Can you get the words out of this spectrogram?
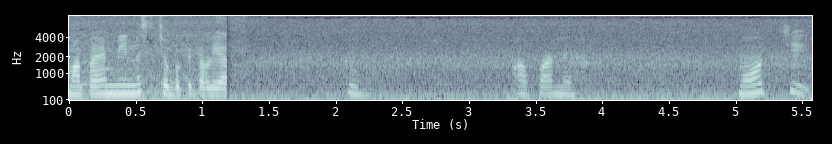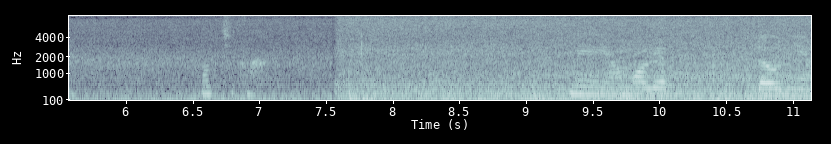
Matanya minus, coba kita lihat. Tuh. Apaan ya? Mochi. Mochi kah? Nih yang mau lihat daunnya.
